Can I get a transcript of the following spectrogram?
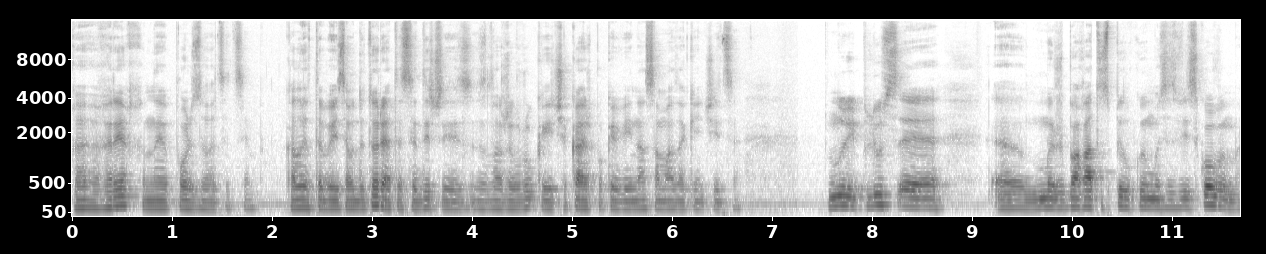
г- гріх не пользуватися цим. Коли в тебе є аудиторія, ти сидиш і зложив руки і чекаєш, поки війна сама закінчиться. Ну і плюс е, е, ми ж багато спілкуємося з військовими,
